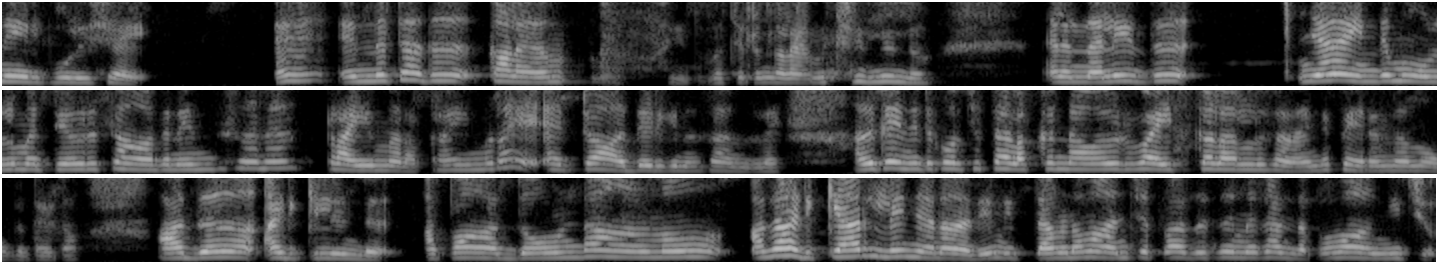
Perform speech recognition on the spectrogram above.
നെയിൽ പോളിഷായി ഏ എന്നിട്ട് അത് കളയാൻ വെച്ചിട്ടും കളയാൻ പറ്റില്ലല്ലോ. അല്ല എന്നാലും ഇത് ഞാൻ അതിന്റെ മുകളിൽ മറ്റേ ഒരു സാധനം എന്ത് സാധനം? പ്രൈമറാ പ്രൈമർ ഏറ്റവും ആദ്യം അടിക്കുന്ന സാധനമല്ലേ അത് കഴിഞ്ഞിട്ട് കുറച്ച് തിളക്കുണ്ടാവുക ഒരു വൈറ്റ് കളറിലുള്ള സാധനം. അതിന്റെ പേരെന്താന്ന് നോക്കട്ടെ കേട്ടോ അത് അടിക്കലുണ്ട്. അപ്പൊ അതുകൊണ്ടാണോ അത് അടിക്കാറില്ല ഞാൻ ആദ്യം. ഇത്തവണ വാങ്ങിച്ചപ്പോ അത് ഇങ്ങനെ കണ്ടപ്പോ വാങ്ങിച്ചു.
